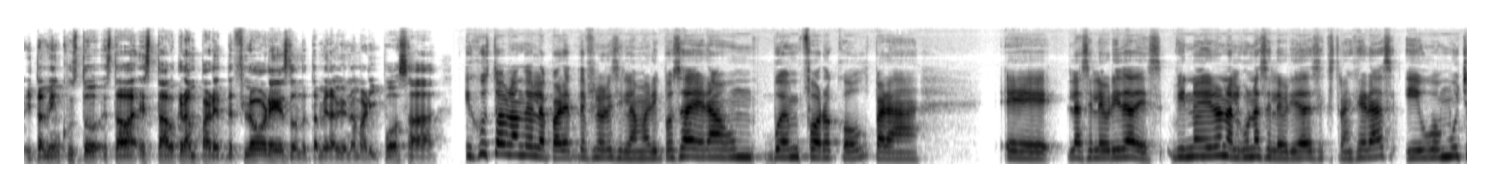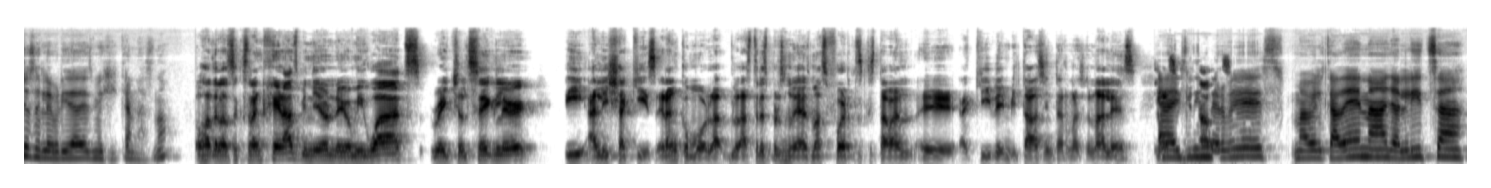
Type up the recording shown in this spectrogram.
Y también justo estaba esta gran pared de flores donde también había una mariposa. Y justo hablando de la pared de flores y la mariposa era un buen photo call para eh, las celebridades. Vinieron algunas celebridades extranjeras y hubo muchas celebridades mexicanas, ¿no? O sea, de las extranjeras vinieron Naomi Watts, Rachel Segler y Alicia Keys. Eran como las tres personalidades más fuertes que estaban eh, aquí de invitadas internacionales. Aislinn Derbez, Mabel Cadena, Yalitza.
